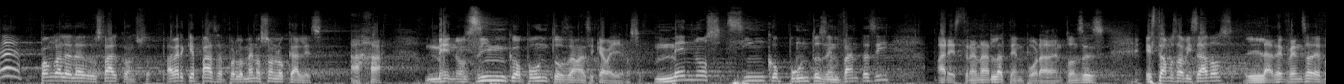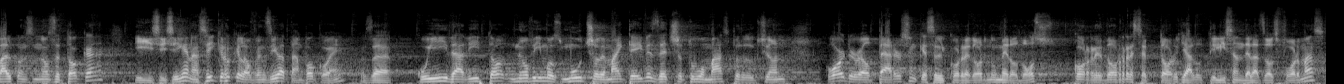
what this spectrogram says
ah, póngale a los Falcons, a ver qué pasa, por lo menos son locales. Ajá menos 5 puntos, damas y caballeros. Menos 5 puntos en fantasy para estrenar la temporada. Entonces, estamos avisados, la defensa de Falcons no se toca y si siguen así, creo que la ofensiva tampoco, ¿eh? O sea, cuidadito, no vimos mucho de Mike Davis, de hecho tuvo más producción Corderell Patterson, que es el corredor número 2, corredor receptor, ya lo utilizan de las dos formas.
